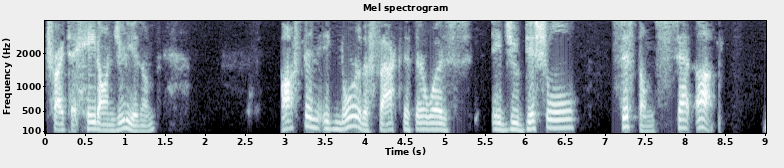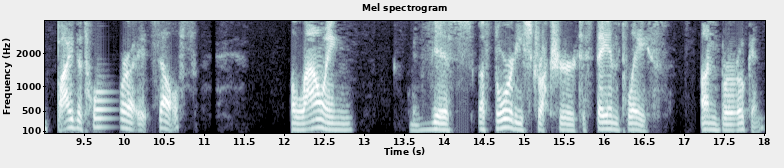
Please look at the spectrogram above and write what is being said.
try to hate on Judaism often ignore the fact that there was a judicial system set up by the Torah itself, allowing this authority structure to stay in place unbroken.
